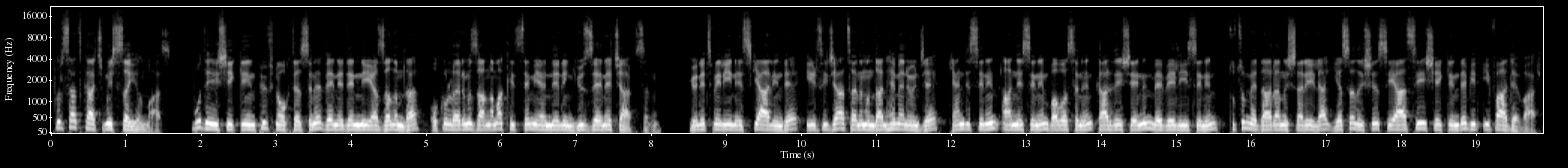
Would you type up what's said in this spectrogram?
Fırsat kaçmış sayılmaz. Bu değişikliğin püf noktasını ve nedenini yazalım da okurlarımız anlamak istemeyenlerin yüzlerine çarpsın. Yönetmeliğin eski halinde irtica tanımından hemen önce kendisinin, annesinin, babasının, kardeşlerinin ve velisinin tutum ve davranışlarıyla yasa dışı siyasi şeklinde bir ifade var.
